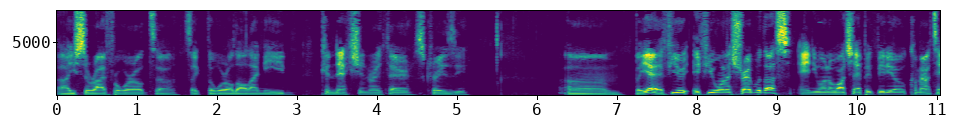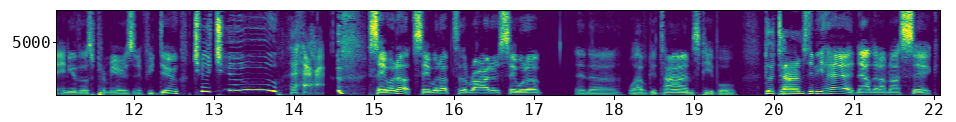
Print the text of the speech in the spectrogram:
Uh, I used to ride for World, so it's like the World All I Need connection right there. It's crazy. Um, but yeah, if you if you want to shred with us and you want to watch the epic video, come out to any of those premieres. And if you do, choo choo, say what up, say what up to the riders, say what up, and uh, we'll have good times, people. Good times to be had now that I'm not sick.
